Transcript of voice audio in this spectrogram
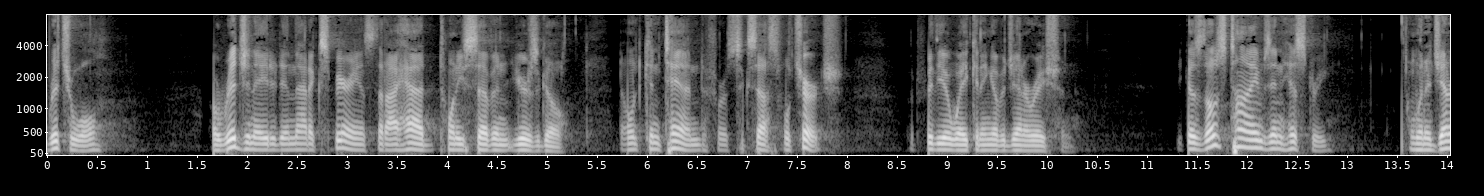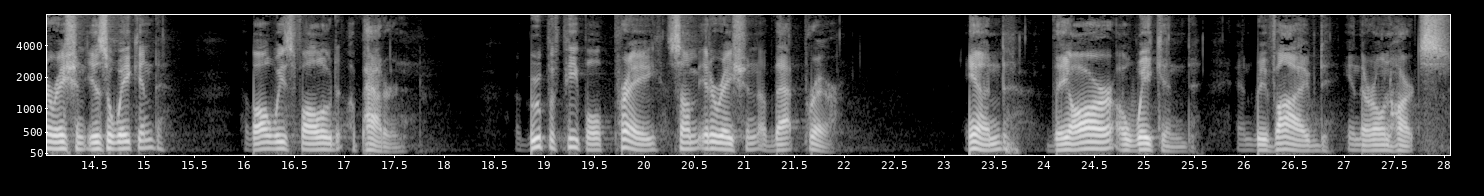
ritual originated in that experience that I had 27 years ago. Don't contend for a successful church, but for the awakening of a generation. Because those times in history when a generation is awakened have always followed a pattern. Group of people pray some iteration of that prayer, and they are awakened and revived in their own hearts.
